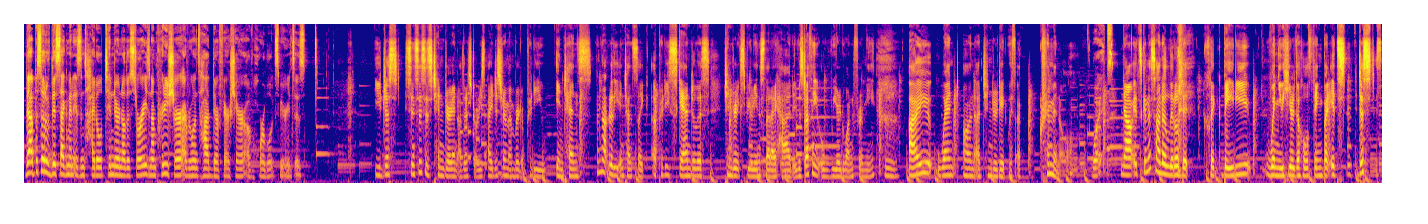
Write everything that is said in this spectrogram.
The episode of this segment is entitled Tinder and Other Stories, and I'm pretty sure everyone's had their fair share of horrible experiences. You just, since this is Tinder and other stories, I just remembered a pretty intense, not really intense, like a pretty scandalous Tinder experience that I had. It was definitely a weird one for me. Mm. I went on a Tinder date with a criminal. What? Now, it's going to sound a little bit clickbaity when you hear the whole thing, but it's just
